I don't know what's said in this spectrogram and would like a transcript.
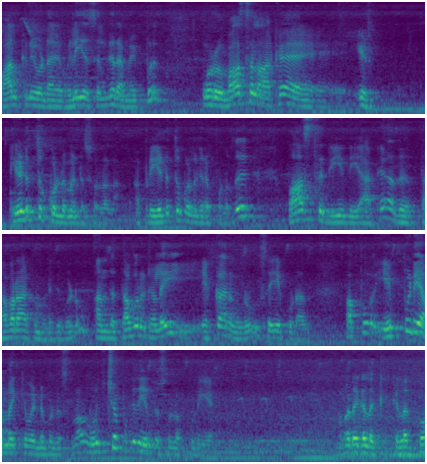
பால்கனியோட வெளியே செல்கிற அமைப்பு ஒரு வாசலாக எடு எடுத்துக்கொள்ளும் என்று சொல்லலாம். அப்படி எடுத்துக்கொள்கிற பொழுது வாஸ்து ரீதியாக அது தவறாக முடிந்துவிடும். அந்த தவறுகளை எக்காரங்களும் செய்யக்கூடாது. அப்போது எப்படி அமைக்க வேண்டும் என்று சொன்னால் உச்சப்பகுதி என்று சொல்லக்கூடிய வடகிழக்கு கிழக்கோ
